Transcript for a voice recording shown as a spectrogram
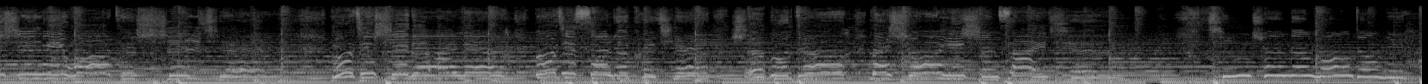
是你我的世界不经事的爱恋，不计算的亏欠，舍不得来说一声再见。青春的懵懂女孩，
